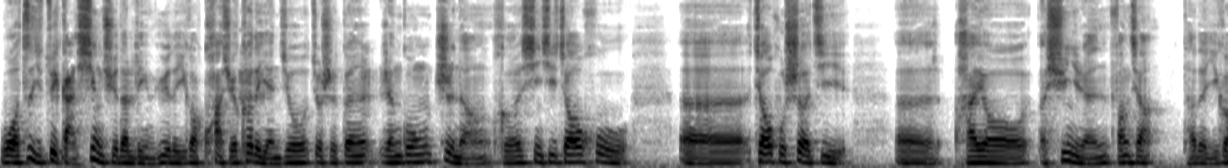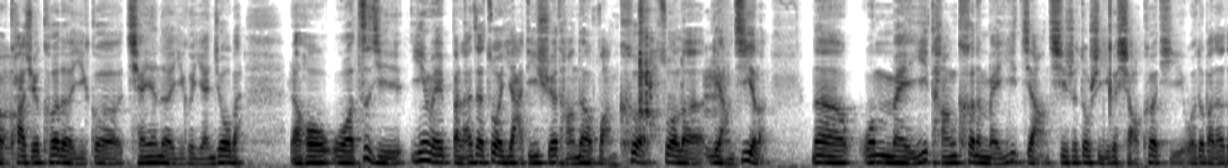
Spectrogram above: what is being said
我自己最感兴趣的领域的一个跨学科的研究，就是跟人工智能和信息交互、呃交互设计、呃还有呃虚拟人方向它的一个跨学科的一个前沿的一个研究吧。然后我自己因为本来在做雅迪学堂的网课，做了两季了。那我每一堂课的每一讲其实都是一个小课题，我都把它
